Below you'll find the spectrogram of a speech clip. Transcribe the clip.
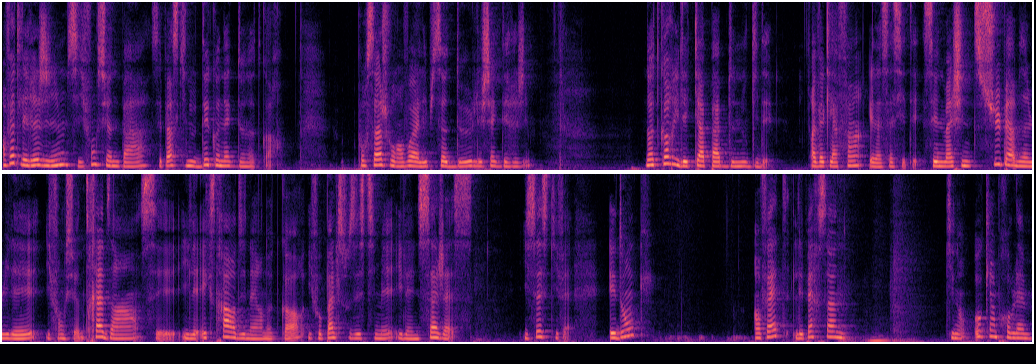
En fait, les régimes, s'ils fonctionnent pas, c'est parce qu'ils nous déconnectent de notre corps. Pour ça, je vous renvoie à l'épisode 2, l'échec des régimes. Notre corps, il est capable de nous guider avec la faim et la satiété. C'est une machine super bien huilée, il fonctionne très bien, il est extraordinaire notre corps, il faut pas le sous-estimer, il a une sagesse, il sait ce qu'il fait. Et donc, en fait, les personnes qui n'ont aucun problème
